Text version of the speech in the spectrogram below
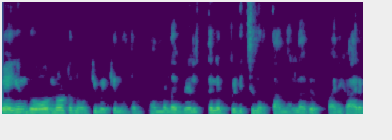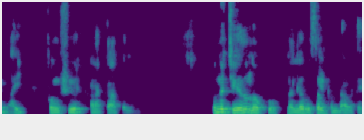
മെയിൻ ഡോറിലോട്ട് നോക്കി വെക്കുന്നതും നമ്മുടെ വെൽത്തിനെ പിടിച്ചു നിർത്താൻ നല്ലൊരു പരിഹാരമായി ഫംഗ്ഷനിൽ കണക്കാക്കുന്നുണ്ട്. ഒന്ന് ചെയ്തു നോക്കൂ. നല്ല റിസൾട്ട് ഉണ്ടാവട്ടെ.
